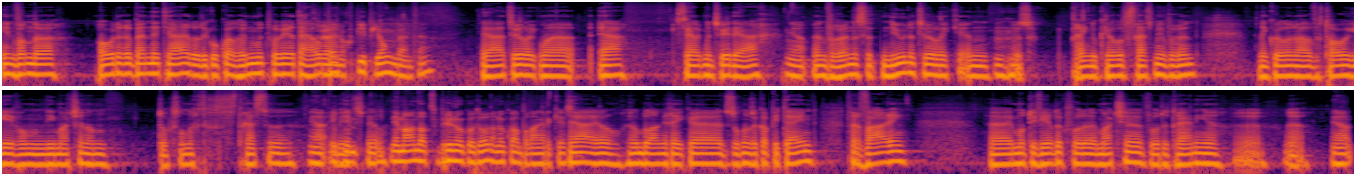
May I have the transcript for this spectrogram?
een van de ouderen ben dit jaar. Dat ik ook wel hun moet proberen te helpen. Terwijl je nog piepjong bent, hè? Ja, natuurlijk. Maar ja, het is eigenlijk mijn tweede jaar. Ja. En voor hun is het nieuw natuurlijk. En Mm -hmm. dus het brengt ook heel veel stress mee voor hun. En ik wil hun wel vertrouwen geven om die matchen dan toch zonder stress te ja, ik neem, spelen. neem aan dat Bruno Godot dan ook wel belangrijk is. Ja, heel, heel belangrijk. Uh, het is ook onze kapitein. Ervaring. Uh, hij motiveert ook voor de matchen, voor de trainingen. Uh, ja. Ja,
